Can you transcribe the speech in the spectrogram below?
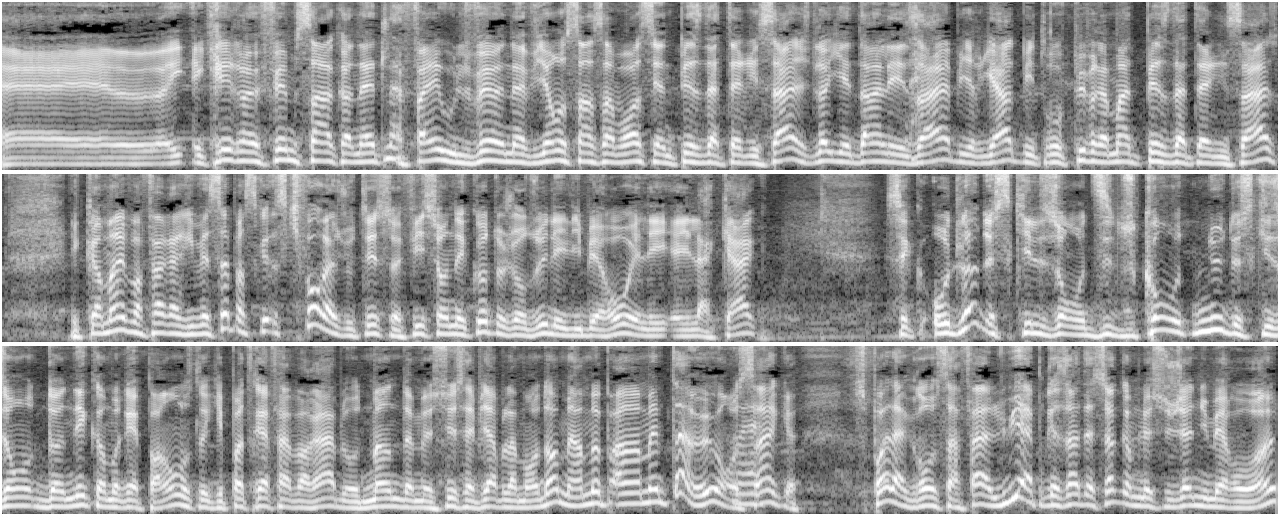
euh, écrire un film sans connaître la fin ou lever un avion sans savoir s'il y a une piste d'atterrissage, là, il est dans les airs, puis il regarde, puis il trouve plus vraiment de piste d'atterrissage. Et comment il va faire arriver ça? Parce que ce qu'il faut rajouter, Sophie, si on écoute aujourd'hui aujourd'hui les libéraux et, la CAQ, c'est qu'au-delà de ce qu'ils ont dit, du contenu de ce qu'ils ont donné comme réponse, qui est pas très favorable aux demandes de M. Saint-Pierre Blamondon, mais en, même temps, eux, on sent que c'est pas la grosse affaire. Lui a présenté ça comme le sujet numéro un,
